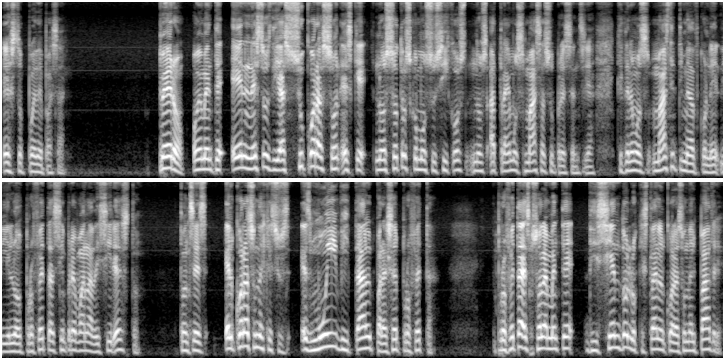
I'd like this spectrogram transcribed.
esto puede pasar. Pero obviamente Él en estos días, su corazón es que nosotros como sus hijos nos atraemos más a su presencia, que tenemos más intimidad con Él y los profetas siempre van a decir esto. Entonces, el corazón de Jesús es muy vital para ser profeta profeta es solamente diciendo lo que está en el corazón del Padre.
